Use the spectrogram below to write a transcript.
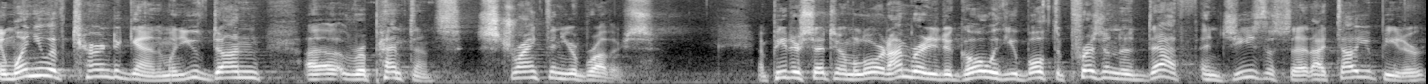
And when you have turned again, when you've done uh, repentance, strengthen your brothers. And Peter said to him, Lord, I'm ready to go with you both to prison and to death. And Jesus said, I tell you, Peter,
